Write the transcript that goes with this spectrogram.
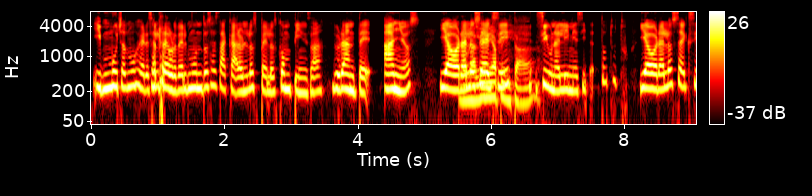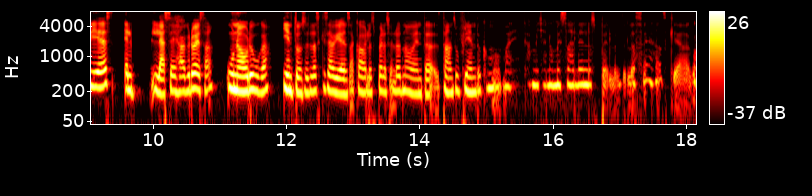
y muchas mujeres alrededor del mundo se sacaron los pelos con pinza durante años y ahora Una lo línea sexy... Sí, una linecita. tu, tu, tu. Y ahora lo sexy es el, la ceja gruesa, una oruga. Y entonces las que se habían sacado los pelos en los 90 estaban sufriendo como, marica, ya no me salen los pelos de las cejas, ¿qué hago?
